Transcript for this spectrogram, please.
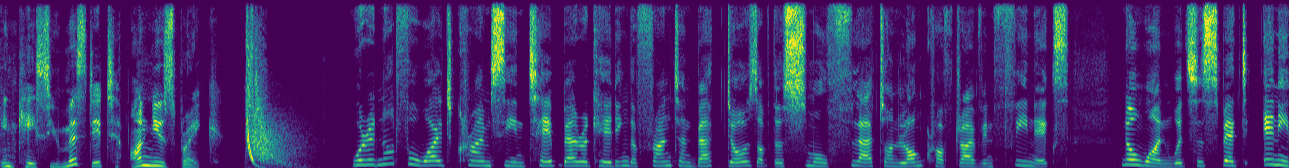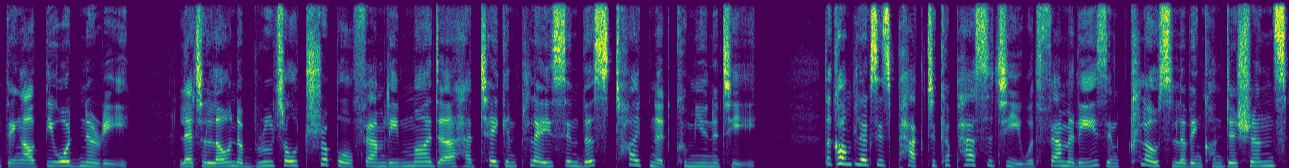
in case you missed it on Newsbreak. Were it not for white crime scene tape barricading the front and back doors of the small flat on Longcroft Drive in Phoenix, no one would suspect anything out the ordinary, let alone a brutal triple family murder had taken place in this tight knit community. The complex is packed to capacity with families in close living conditions,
